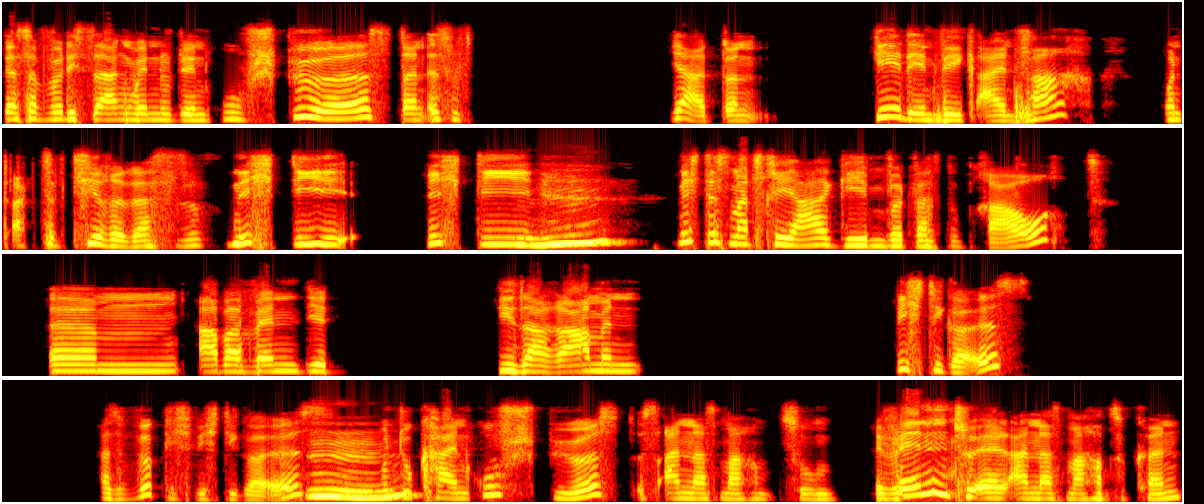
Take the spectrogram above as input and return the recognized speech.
deshalb würde ich sagen, wenn du den Ruf spürst, dann ist es ja, dann geh den Weg einfach und akzeptiere, dass es nicht die, nicht die, mhm. nicht das Material geben wird, was du brauchst. Ähm, aber wenn dir dieser Rahmen wichtiger ist, also wirklich wichtiger ist, mhm. und du keinen Ruf spürst, es anders machen zu, eventuell anders machen zu können,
